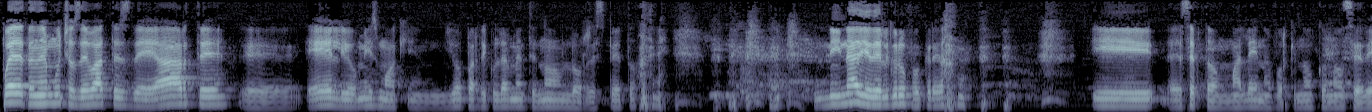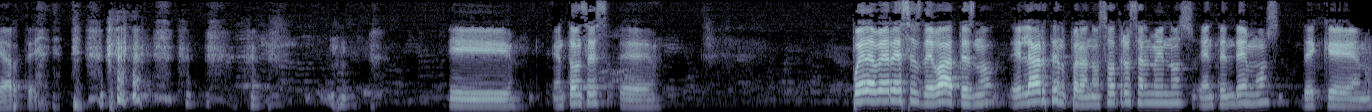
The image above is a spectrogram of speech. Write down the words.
puede tener muchos debates de arte, eh, Helio mismo, a quien yo particularmente no lo respeto, ni nadie del grupo creo, y excepto Malena porque no conoce de arte. y entonces eh, puede haber esos debates, ¿no? El arte para nosotros al menos entendemos de que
